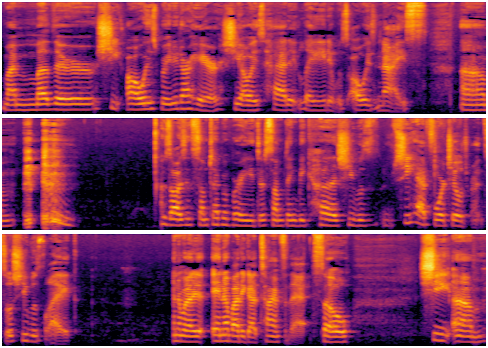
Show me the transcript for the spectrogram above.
my mother, she always braided our hair. She always had it laid. It was always nice. Um, was always in some type of braids or something because she was she had four children. So she was like ain't nobody ain't nobody got time for that. So she um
